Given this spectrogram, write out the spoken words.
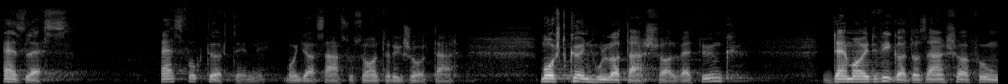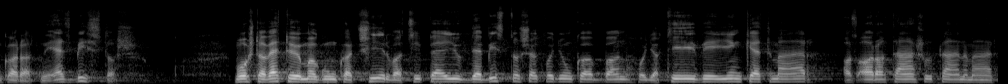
Ez lesz. Ez fog történni, mondja a 126. Zsoltár. Most könyhullatással vetünk, de majd vigadozással fogunk aratni. Ez biztos. Most a vetőmagunkat sírva cipeljük, de biztosak vagyunk abban, hogy a kévéinket már, az aratás után már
